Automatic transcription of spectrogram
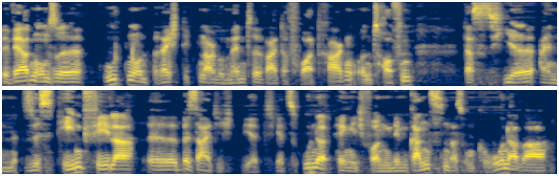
Wir werden unsere guten und berechtigten Argumente weiter vortragen und hoffen, dass hier ein Systemfehler äh, beseitigt wird. Jetzt unabhängig von dem Ganzen, was um Corona war,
